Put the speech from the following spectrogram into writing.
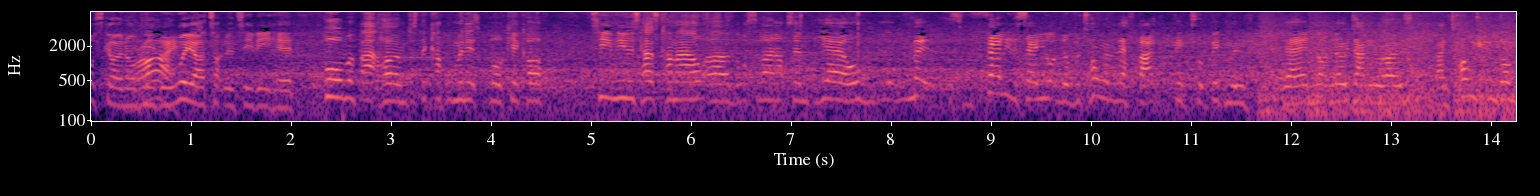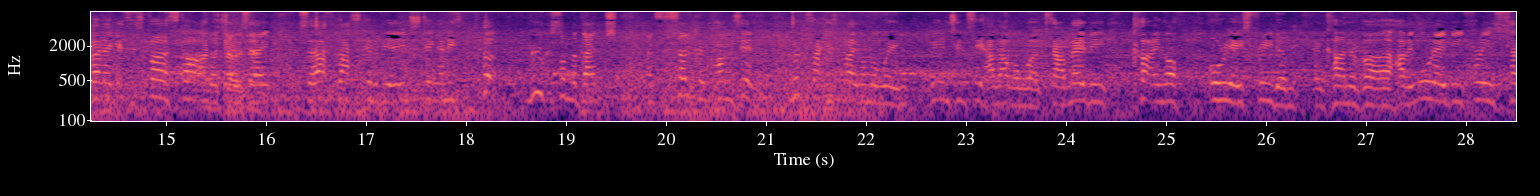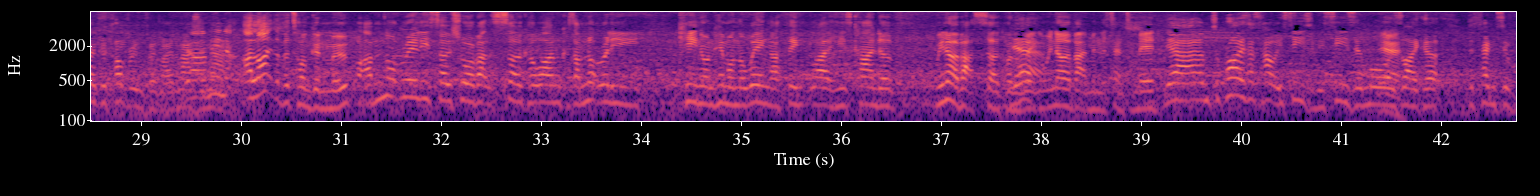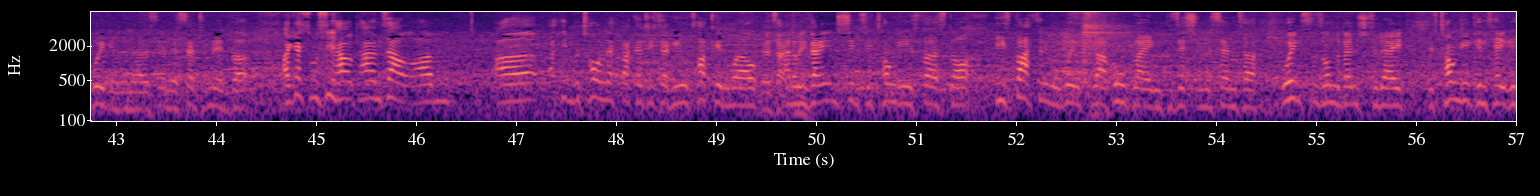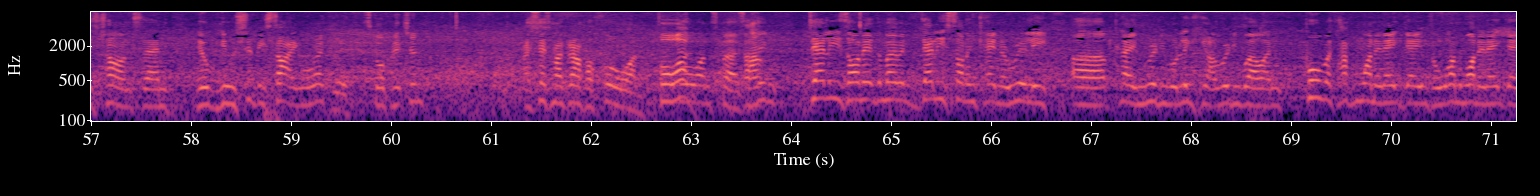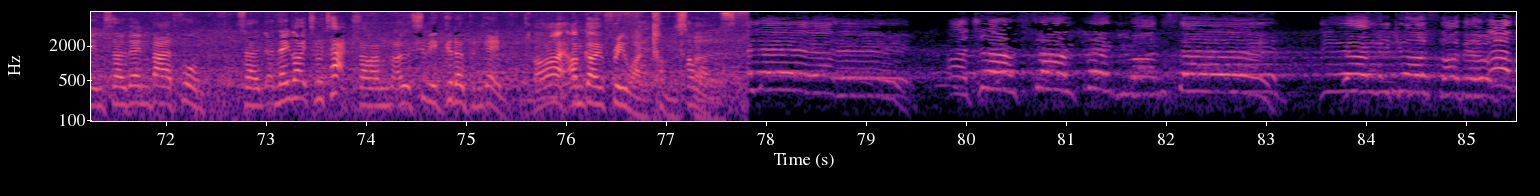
What's going on, Right. people? We are Tottenham TV here. Bournemouth at home, just a couple minutes before kickoff. Team news has come out. Uh, what's the lineup, Sim? Yeah, well, it's fairly the same. You've got the Vertonghen left back, big big move there. Not no Danny Rose, and Tanguy Ndombele gets his first start under Under Jose. Jose. So that's that's going to be interesting. And he's put Lucas on the bench, and Sissoko comes in. Looks like he's playing on the wing. Be interesting to see how that one works out. Maybe cutting off Aurier's freedom and kind of uh, having Aurier be free and Sissoko covering for him. I imagine. I mean, that. I like the Vertonghen move, but I'm not really so sure about the Sissoko one because I'm not really keen on him on the wing. I think like he's kind of. We know about Sissoko on the wing, and we know about him in the centre mid. Yeah, I'm surprised that's how he sees him. He sees him more Yeah. as like a defensive winger than a, a centre mid. But I guess we'll see how it pans out. Um, uh, I think Vertonghen left back, as you said, he'll tuck in well, and Exactly. it'll be very interesting to see Tanguy's first start. He's battling with Winks for that ball playing position in the centre. Winks is on the bench today. If Tanguy can take his chance, then he'll, he should be starting more regularly. Score prediction? I said to my grandpa 4 1. 4-1? 4 1 Spurs. I think Dele's on it at the moment. Dele, Son, and Kane are really uh, playing really well, linking up really well. And Bournemouth haven't won in eight games or won one in eight games, so they're in bad form. So and they like to attack, so um, it should be a good open game. All right, I'm going 3 1. Come on, Come on. I just don't think you understand the only cost I built. Oh,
